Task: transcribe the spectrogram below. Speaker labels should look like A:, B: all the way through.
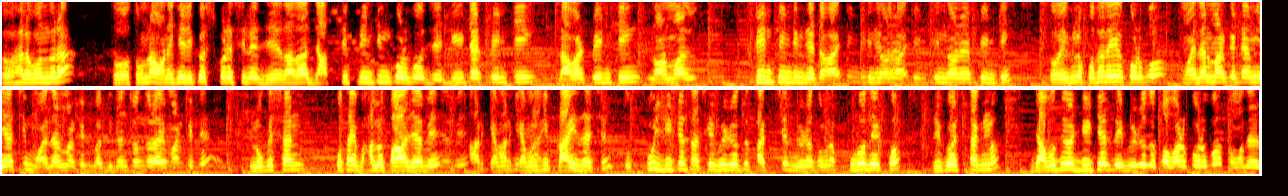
A: তো হ্যালো বন্ধুরা তো তোমরা অনেকেই রিকোয়েস্ট করেছিলে যে দাদা জার্সি প্রিন্টিং করব যে digital printing rubber printing normal screen printing যেটা হয় তিন ধরনের তিন ধরনের প্রিন্টিং তো এগুলো কোথা থেকে করব? ময়দান মার্কেটে আমি আছি। ময়দান মার্কেট বা বিধানচন্দ্র রায় মার্কেটে লোকেশন কোথায় ভালো পাওয়া যাবে আর কেমন কেমন কি প্রাইস আছে? তো ফুল ডিটেলস আজকের ভিডিওতে থাকছে। ভিডিও তোমরা পুরো দেখো। রিকোয়েস্ট থাকল। যাবতীয় ডিটেলস এই ভিডিওতে কভার করব। তোমাদের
